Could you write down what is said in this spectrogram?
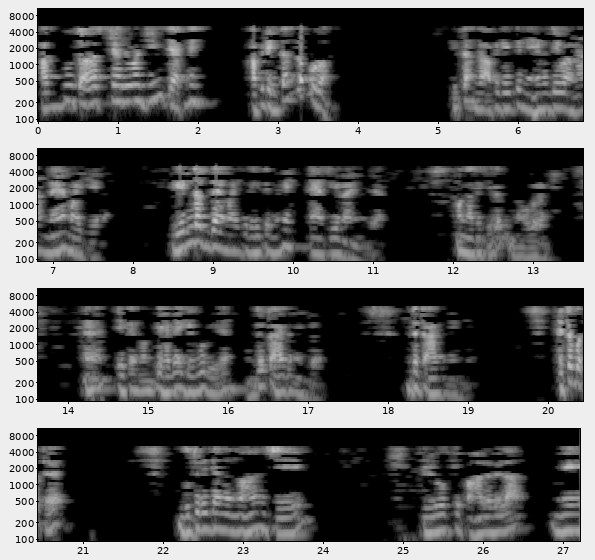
අద్భుත ආශ්චර්යවත් ජීවිතයක් නේ අපිට හිතන්න පුළුවන් හිතන්න අපිට හිතෙන්නේ එහෙම දේවල් නෑමයි කියලා. වෙන්නත් බෑමයි කියලා හිතෙන්නේ ඈ කියලා නේද? මම අද කියලා දුන්නා ඕගොල්ලන්ට. ඈ ඒකයි මම කිය හැබැයි ගැඹුරුයි ඈ. හොඳට අහගෙන ඉන්න. හොඳට අහගෙන ඉන්න. එතකොට බුදුරජාණන් වහන්සේ ලෝකේ පහළ වෙලා මේ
